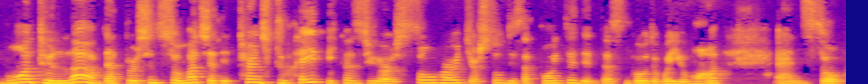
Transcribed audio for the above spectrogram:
want to love that person so much that it turns to hate because you are so hurt, you're so disappointed, it doesn't go the way you want. And so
